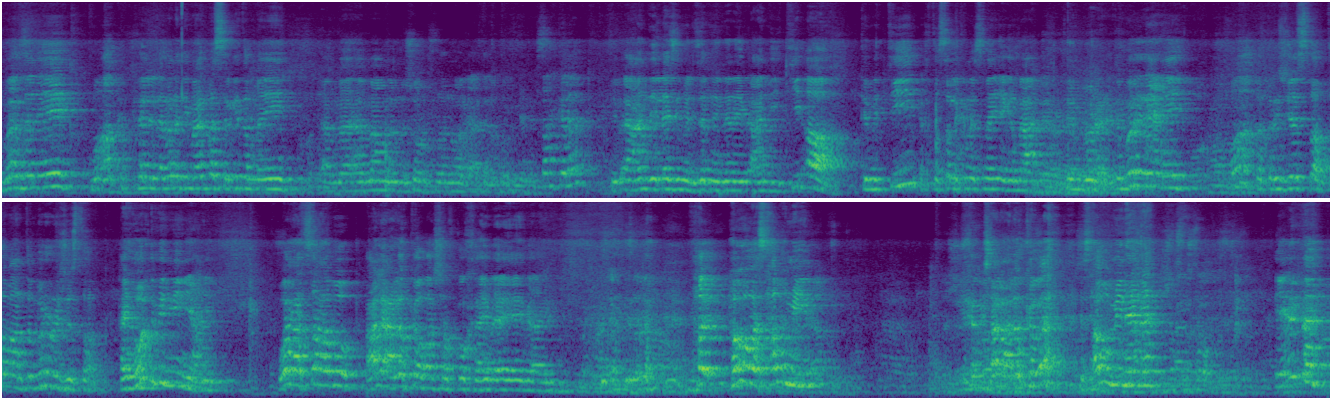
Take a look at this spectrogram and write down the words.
مخزن إيه؟ مؤقت خلي الأمانة دي معاك بس لغاية أما إيه؟ أما أما أعمل المشوار الفلاني وارجع تاني اخد منك صح كلام؟ يبقى عندي لازم يلزمني إن أنا يبقى عندي TR كلمة T اختصار لكلمه اسمها إيه يا جماعة؟ temporary temporary يعني إيه؟ مؤقت register. طبعا temporary register. هي hold من مين يعني؟ واحد صاحبه علي علوكة وأشرف كوخ. هيبقى إيه؟ إيه؟ طيب هو واصحابه مين؟ مش علي علوكة بقى. أصحابه مين هنا؟ يا إما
